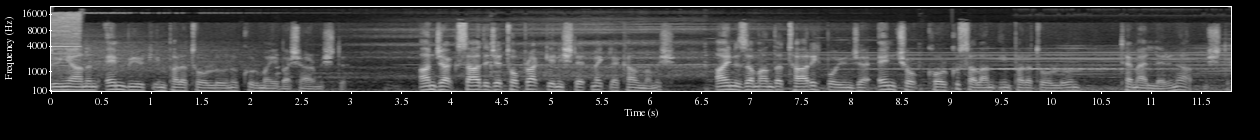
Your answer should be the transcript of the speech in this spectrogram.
dünyanın en büyük imparatorluğunu kurmayı başarmıştı. Ancak sadece toprak genişletmekle kalmamış, aynı zamanda tarih boyunca en çok korku salan imparatorluğun temellerini atmıştı.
